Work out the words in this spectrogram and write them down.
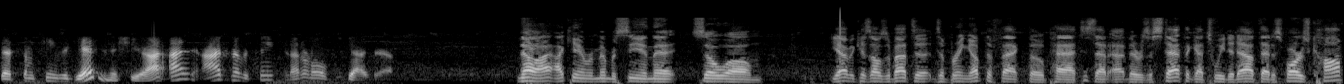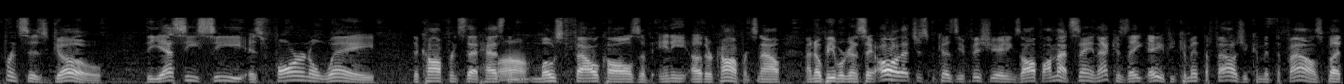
that some teams are getting this year. I, I I've never seen it. I don't know if you guys have. No, I, I can't remember seeing that. So, um, yeah, because I was about to, to bring up the fact, though, Pat, is that uh, there was a stat that got tweeted out that as far as conferences go, the SEC is far and away the conference that has wow. the most foul calls of any other conference. Now, I know people are going to say, "Oh, that's just because the officiating's awful." I'm not saying that because they, hey, if you commit the fouls, you commit the fouls. But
